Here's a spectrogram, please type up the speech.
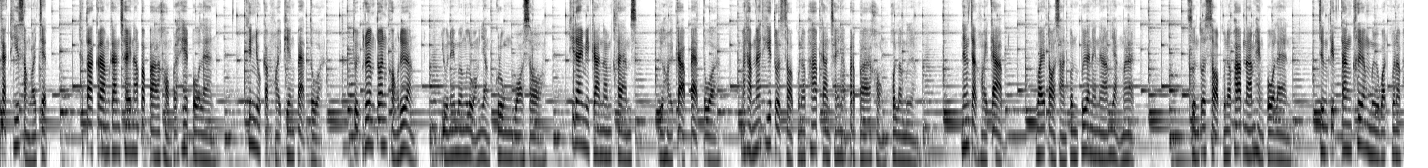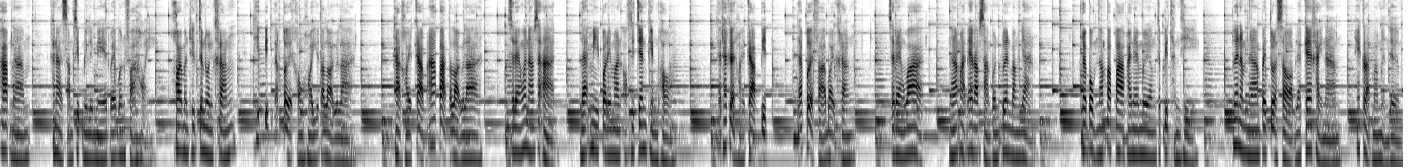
fact ที่ 207ชะตากรรมการใช้น้ำประปาของประเทศโปแลนด์ ขึ้นอยู่กับหอยเพียง 8 ตัว จุดเริ่มต้นของเรื่อง อยู่ในเมืองหลวงอย่างกรุงวอร์ซอ ที่ได้มีการนำ clams หรือหอยกาบ 8 ตัว มาทำหน้าที่ตรวจสอบคุณภาพการใช้น้ำประปาของพลเมือง เนื่องจากหอยกาบไวต่อสารปนเปื้อนในน้ำอย่างมาก ศูนย์ตรวจสอบคุณภาพน้ำแห่งโปแลนด์ จึงติดตั้งเครื่องมือวัดคุณภาพน้ำ ขนาด 30มิลลิเมตรไว้บนฝาหอย คอยบันทึกจำนวนครั้งที่ปิดและเปิดของหอยอยู่ตลอดเวลา หากหอยกาบอ้าปากตลอดเวลา แสดงว่าน้ำสะอาด และมีปริมาณออกซิเจนเพียงพอ แต่ถ้าเกิดหอยกาบปิด และเปิดฝาบ่อยครั้ง แสดงว่าน้ำอาจได้รับสารปนเปื้อนบางอย่าง ระบบน้ำประปาภายในเมืองจะปิดทันที เพื่อนำน้ำไปตรวจสอบและแก้ไขน้ำให้กลับมาเหมือนเดิม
